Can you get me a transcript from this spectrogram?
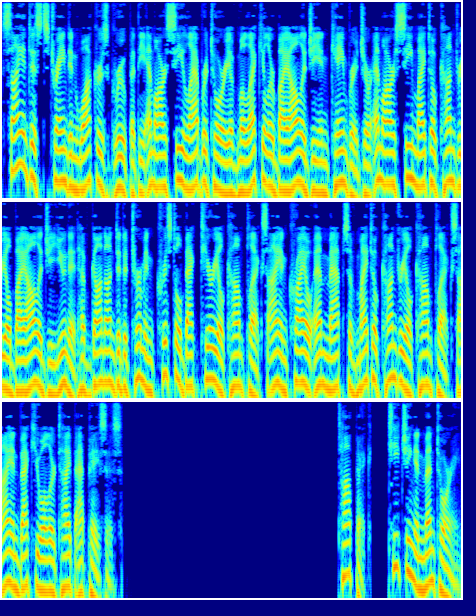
Scientists trained in Walker's group at the MRC Laboratory of Molecular Biology in Cambridge or MRC Mitochondrial Biology Unit have gone on to determine crystal bacterial complex I and cryo-EM maps of mitochondrial complex I and vacuolar type ATPases. Teaching and mentoring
